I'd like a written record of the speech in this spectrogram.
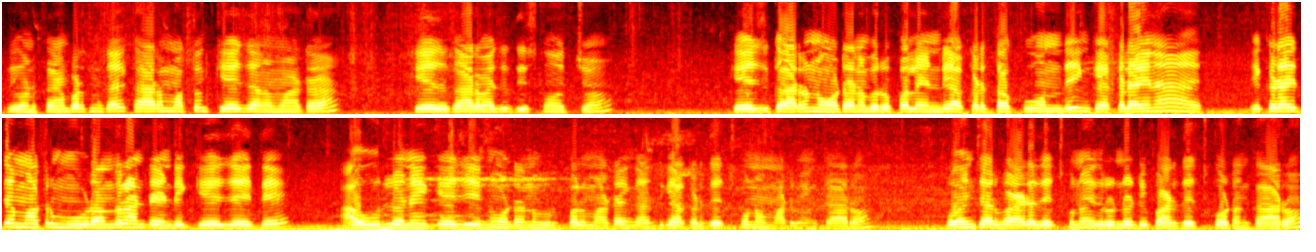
ఇదిగోండి కనబడుతుంది కానీ కారం మొత్తం కేజీ అనమాట కేజీ కారం అయితే తీసుకొని వచ్చాం కేజీ కారం నూట ఎనభై రూపాయలు అండి అక్కడ తక్కువ ఉంది. ఇంకెక్కడైనా ఇక్కడైతే మాత్రం మూడు వందలు అంటాయండి కేజీ అయితే. ఆ ఊర్లోనే కేజీ నూట ఎనభై రూపాయలు మాట. ఇంకా అందుకే అక్కడ తెచ్చుకున్నాం అన్నమాట మేము కారం. పోయినసారి ఆడ తెచ్చుకున్నాం. ఇది రెండోటి పాడ తెచ్చుకోవడం కారం.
